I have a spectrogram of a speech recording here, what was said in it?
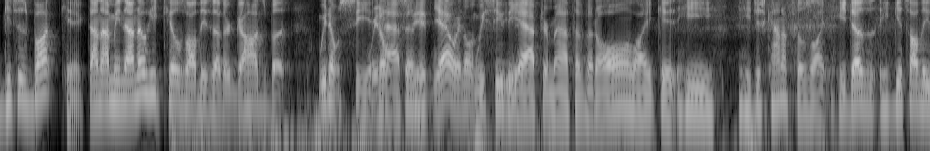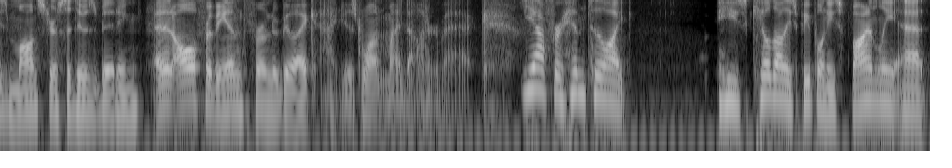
gets his butt kicked. And I mean, I know he kills all these other gods, but we don't see it We don't happen. see it. Yeah, we don't see We see the it. aftermath of it all. Like it, he he just kind of feels like he does. He gets all these monsters to do his bidding. And then all for the end for him to be like, I just want my daughter back. Yeah, for him to like, he's killed all these people, and he's finally at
